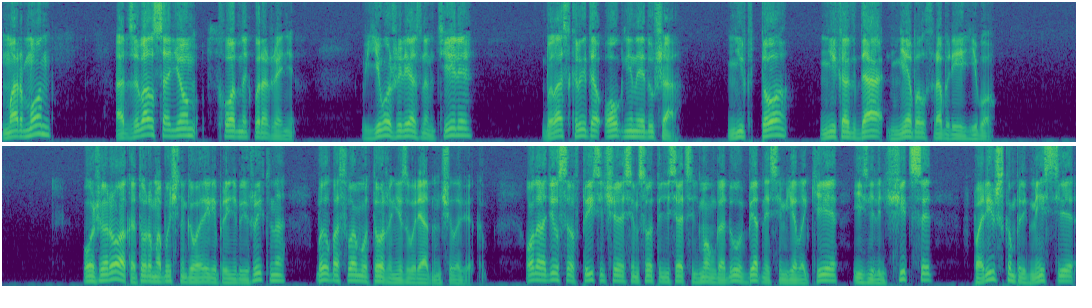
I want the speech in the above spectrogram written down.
Мормон отзывался о нем в сходных выражениях. В его железном теле была скрыта огненная душа. Никто никогда не был храбрее его. Ожеро, о котором обычно говорили пренебрежительно, был по-своему тоже незаурядным человеком. Он родился в 1757 году в бедной семье лакея и зеленщицы в парижском предместье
